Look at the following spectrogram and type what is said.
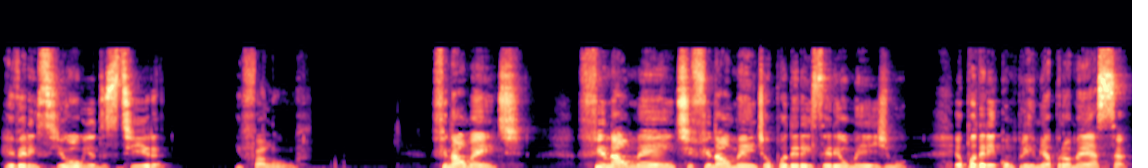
reverenciou Yudhishthira e falou: Finalmente, finalmente, finalmente eu poderei ser eu mesmo. Eu poderei cumprir minha promessa.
